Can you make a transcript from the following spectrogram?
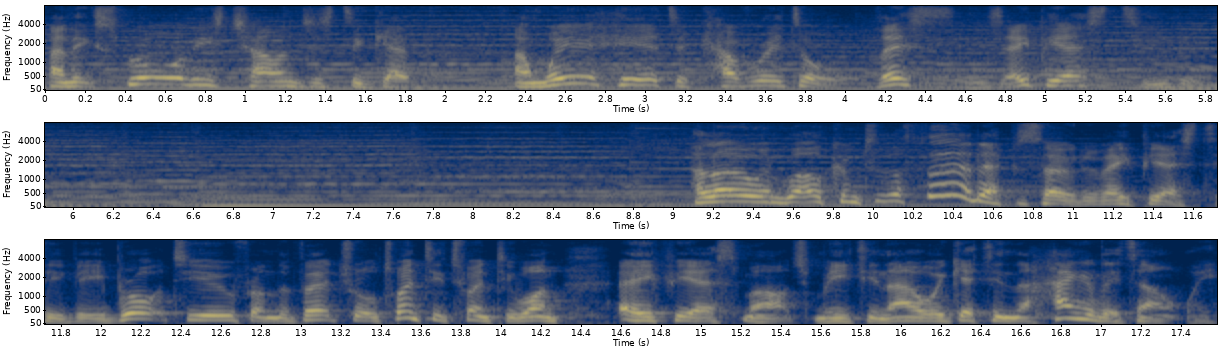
and explore these challenges together. And we're here to cover it all. This is APS TV. Hello and welcome to the third episode of APS TV, brought to you from the virtual 2021 APS March meeting. Now we're getting the hang of it, aren't we?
